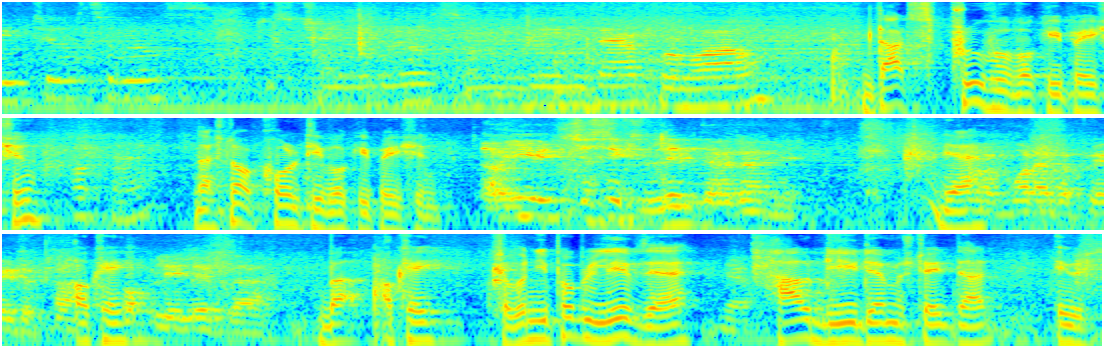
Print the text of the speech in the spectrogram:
utility bills, just change the bills and being there for a while. That's proof of occupation. Okay. That's not quality of occupation. Oh, you just need to live there, don't you? Yeah. For whatever period of time. Okay. Properly live there. But okay, so when you probably live there, Yeah. how do you demonstrate that it was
